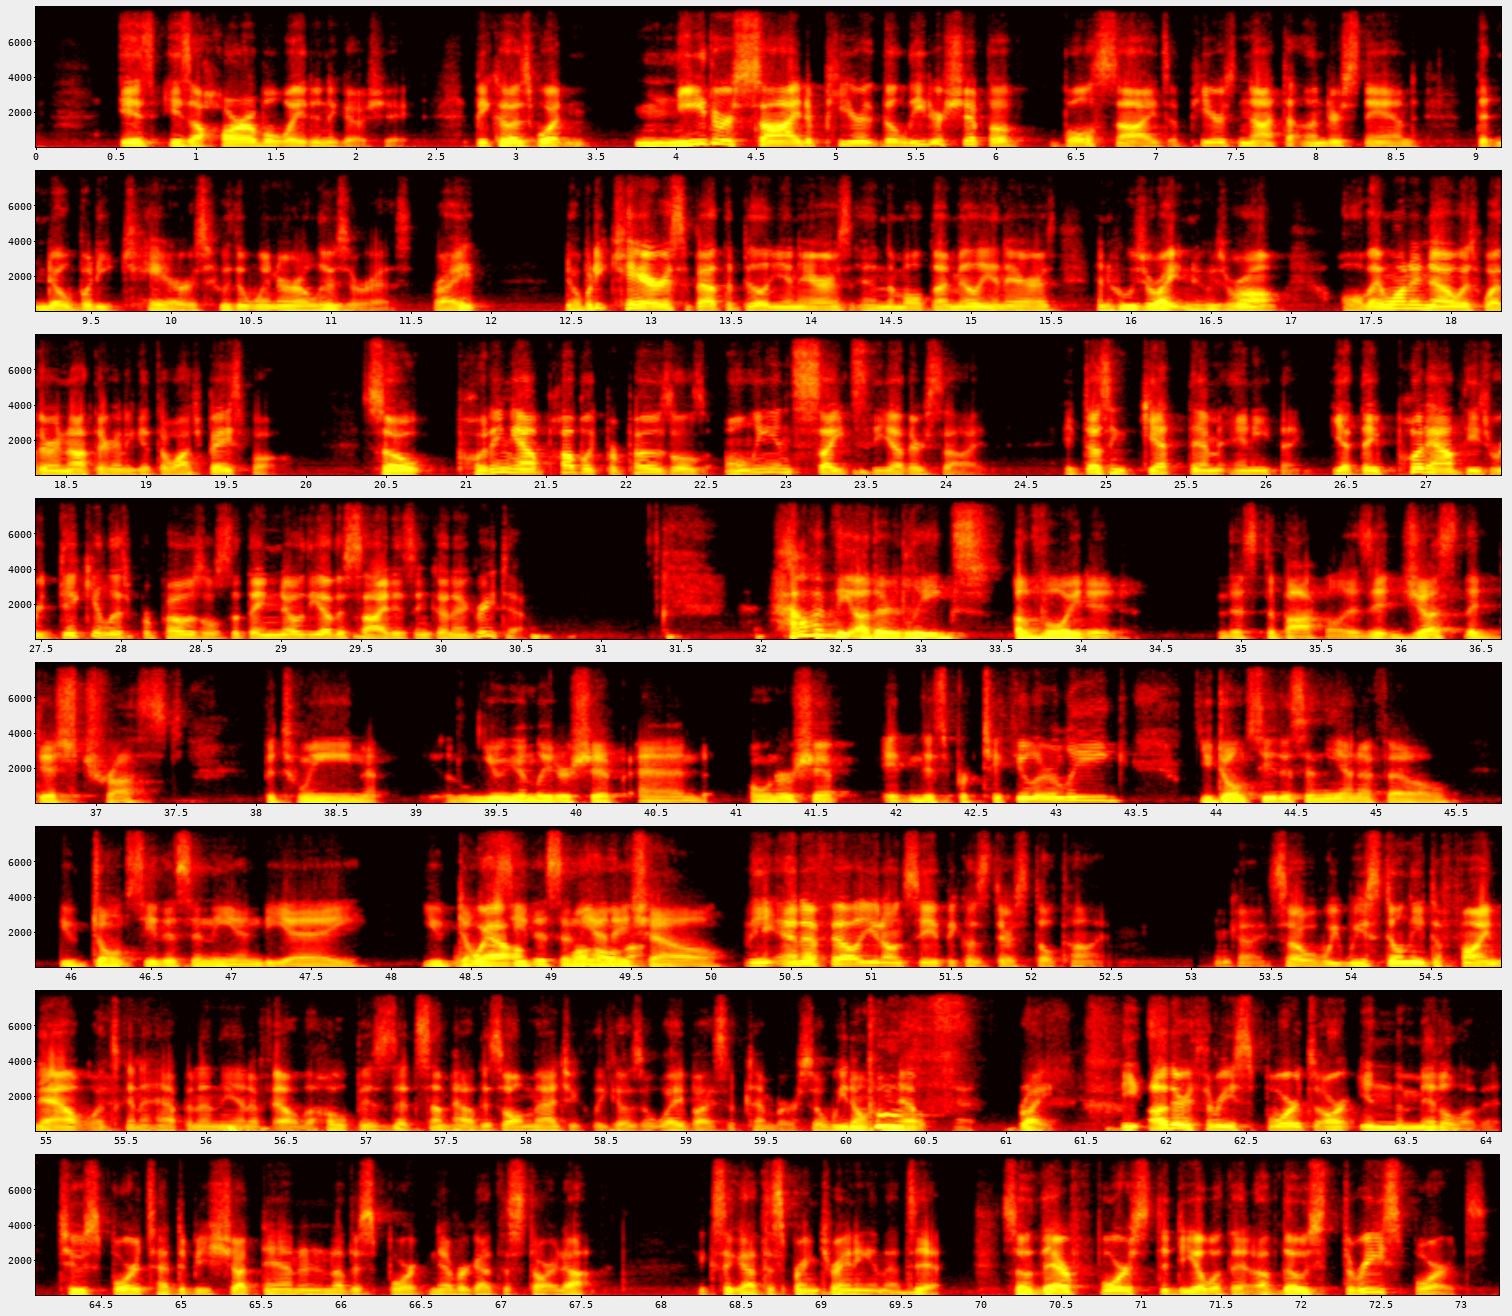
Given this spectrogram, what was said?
is is a horrible way to negotiate. Because what neither side appear the leadership of both sides appears not to understand that nobody cares who the winner or loser is, right? Nobody cares about the billionaires and the multimillionaires and who's right and who's wrong. All they want to know is whether or not they're going to get to watch baseball. So putting out public proposals only incites the other side. It doesn't get them anything. Yet they put out these ridiculous proposals that they know the other side isn't going to agree to. How have the other leagues avoided this debacle? Is it just the distrust between union leadership and ownership in this particular league? You don't see this in the NFL. You don't see this in the NBA. You don't Well- see this in well, the hold on. NHL. The NFL, you don't see it because there's still time. Okay, so we, we still need to find out what's going to happen in the NFL. The hope is that somehow this all magically goes away by September. So we don't know yet. Right. The other three sports are in the middle of it. Two sports had to be shut down, and another sport never got to start up. Because they got the spring training, and that's it. So they're forced to deal with it. Of those three sports,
